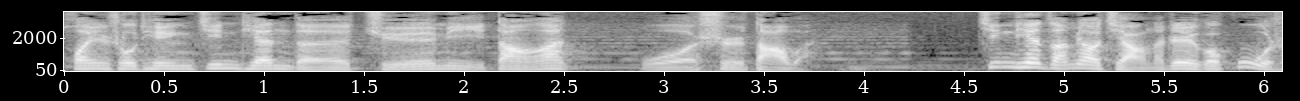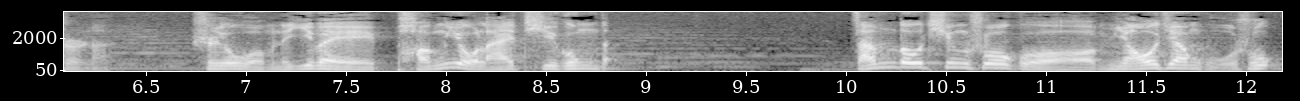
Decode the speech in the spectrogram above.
欢迎收听今天的《绝密档案》，我是大碗。今天咱们要讲的这个故事呢，是由我们的一位朋友来提供的。咱们都听说过苗疆古树，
